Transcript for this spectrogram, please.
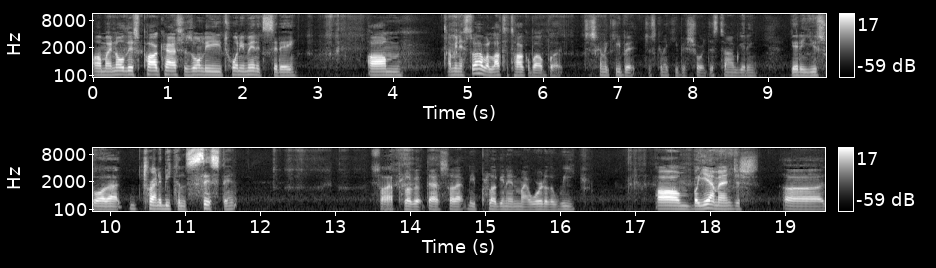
Um, I know this podcast is only 20 minutes today. Um, I mean, I still have a lot to talk about, but just gonna keep it, just gonna keep it short this time. Getting, getting used to all that. Trying to be consistent. So that plug up that, so that me plugging in my word of the week. Um, but yeah, man, just uh,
